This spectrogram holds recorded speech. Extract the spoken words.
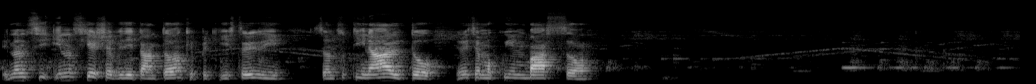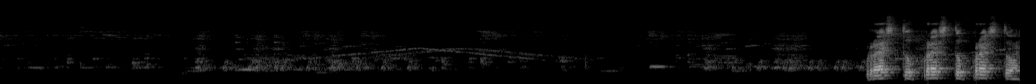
E non, si, e non si riesce a vedere tanto anche perché gli asteroidi sono tutti in alto e noi siamo qui in basso. Presto, presto, presto.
